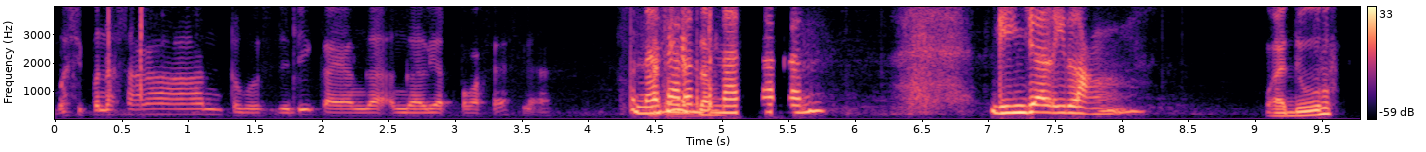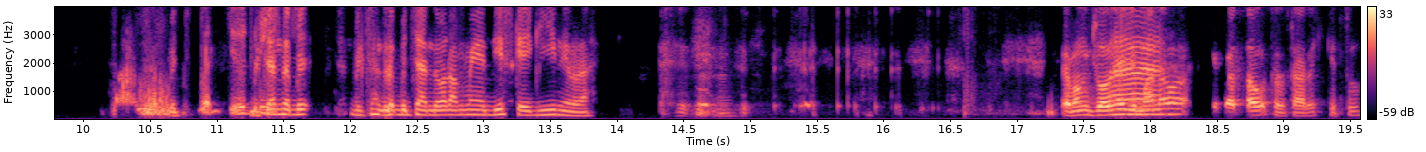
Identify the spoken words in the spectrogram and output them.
masih penasaran terus jadi kayak nggak nggak lihat prosesnya Penasaran Ingat penasaran. Ginjal hilang. Waduh, bercanda bercanda bercanda orang medis kayak gini lah. Emang jualnya di Ah. mana, Wak? Kita tahu tertarik gitu.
